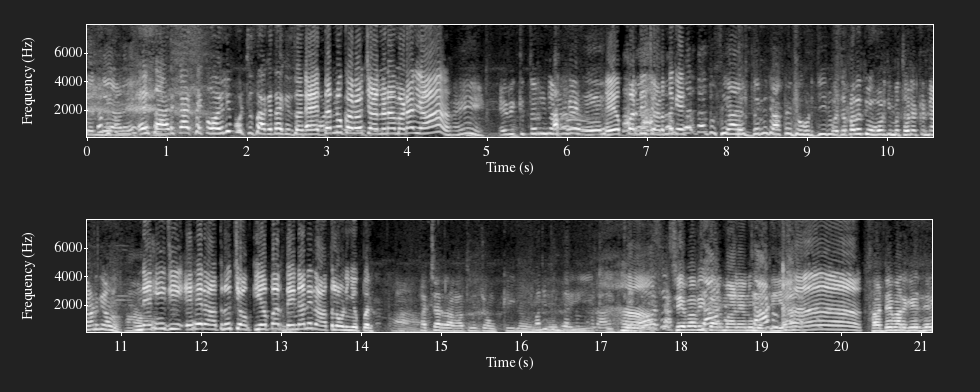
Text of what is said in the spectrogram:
ਇਹ ਸਾੜਕਾ ਇੱਥੇ ਕੋਈ ਨਹੀਂ ਪੁੱਛ ਸਕਦਾ ਕਿਸੇ ਨੂੰ। ਇੱਧਰ ਨੂੰ ਕਰੋ ਚਾਨਣਾ ਮੜਾ ਜਾ ਨਹੀਂ ਇਹ ਵੀ ਕਿੱਧਰ ਨੂੰ ਜਾਣਗੇ? ਇਹ ਉੱਪਰ ਦੀ ਚੜਨਗੇ ਤਾਂ ਤੁਸੀਂ ਆ ਇੱਧਰ ਨੂੰ ਜਾ ਕੇ ਜੋੜ ਜੀ ਨੂੰ। ਅੱਛਾ ਪਹਿਲਾਂ ਜੋਹਰ ਜੀ ਮੱਥਾ ਟੇਕਣ ਜਾਣਗੇ ਹੁਣ? ਨਹੀਂ ਜੀ ਇਹ ਰਾਤ ਨੂੰ ਚੌਕੀਆਂ ਭਰਦੇ ਇਹਨਾਂ ਨੇ ਰਾਤ ਲਾਉਣੀ ਉੱਪਰ। ਅੱਛਾ ਰਾਤ ਨੂੰ ਚੌਂਕੀ ਲਾਉਣੀ ਹੈ। ਸੇਵਾ ਵੀ ਕਰਮ ਵਾਲਿਆਂ ਨੂੰ ਮਿਲਦੀ ਆ। ਹਾਂ। ਸਾਡੇ ਵਰਗੇ ਦੇ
